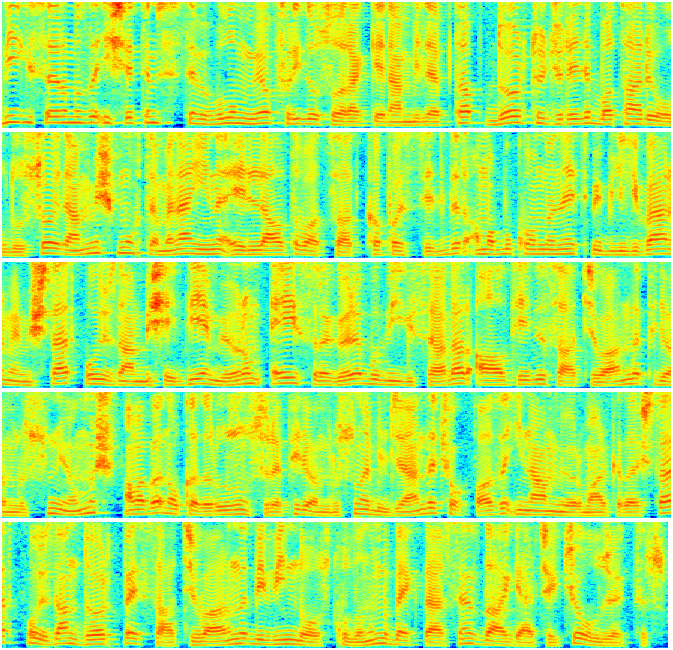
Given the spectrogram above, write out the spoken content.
Bilgisayarımızda işletim sistemi bulunmuyor. FreeDOS olarak gelen bir laptop. 4 hücreli batarya olduğu söylenmiş. Muhtemelen yine 56 watt saat kapasitelidir ama bu konuda net bir bilgi vermemişler. O yüzden bir şey diyemiyorum. Acer'a göre bu bilgisayarlar 6-7 saat civarında pil ömrü sunuyormuş. Ama ben o kadar uzun süre pil ömrü sunabileceğine de çok fazla inanmıyorum arkadaşlar. O yüzden 4-5 saat civarında bir Windows kullanımı beklerseniz daha gerçekçi olacaktır.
